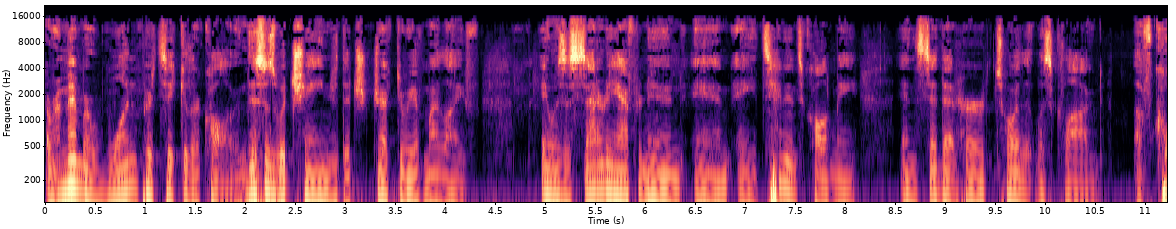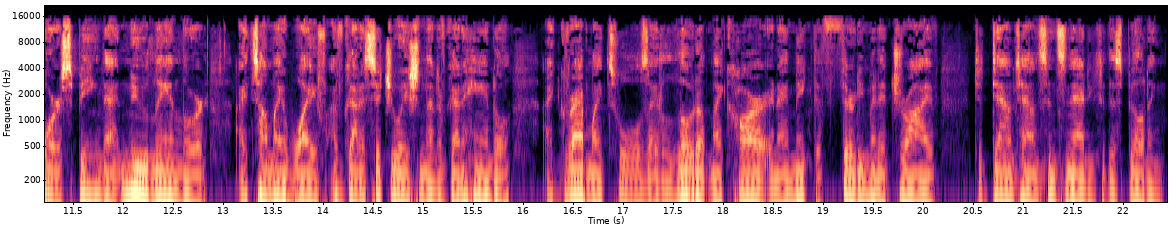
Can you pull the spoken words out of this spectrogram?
I remember one particular call, and this is what changed the trajectory of my life. It was a Saturday afternoon, and a tenant called me and said that her toilet was clogged. Of course, being that new landlord, I tell my wife I've got a situation that I've got to handle. I grab my tools, I load up my car, and I make the 30 minute drive to downtown Cincinnati to this building.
